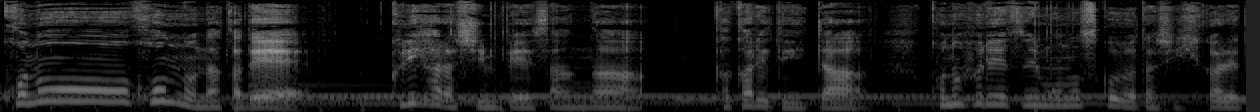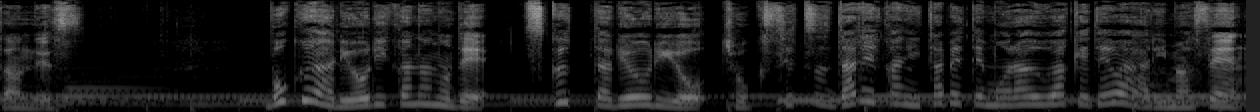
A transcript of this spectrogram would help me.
この本の中で栗原新平さんが書かれていた。このフレーズにものすごい私惹かれたんです。僕は料理家なので作った料理を直接誰かに食べてもらうわけではありません。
